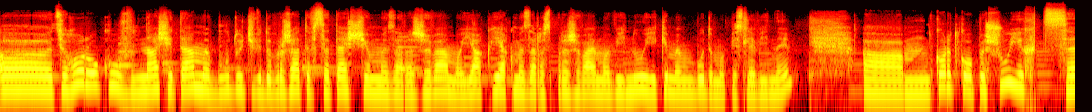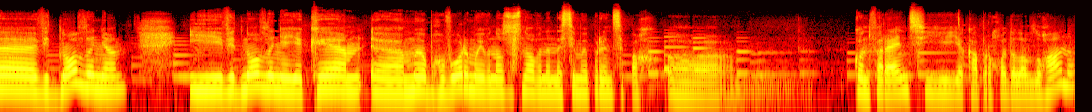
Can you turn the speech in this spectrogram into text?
Е, Цього року в наші теми будуть відображати все те, чим ми зараз живемо, як, як ми зараз переживаємо війну, якими ми будемо після війни. Ем, Коротко опишу їх: це відновлення, і відновлення, яке е, ми обговоримо, і воно засноване на сіми принципах е, конференції, яка проходила в Лугано.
